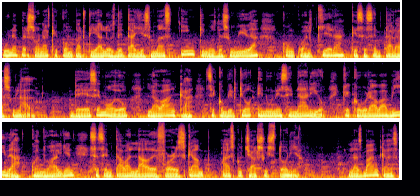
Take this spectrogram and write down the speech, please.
una persona que compartía los detalles más íntimos de su vida con cualquiera que se sentara a su lado. De ese modo, la banca se convirtió en un escenario que cobraba vida cuando alguien se sentaba al lado de Forrest Gump a escuchar su historia. Las bancas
